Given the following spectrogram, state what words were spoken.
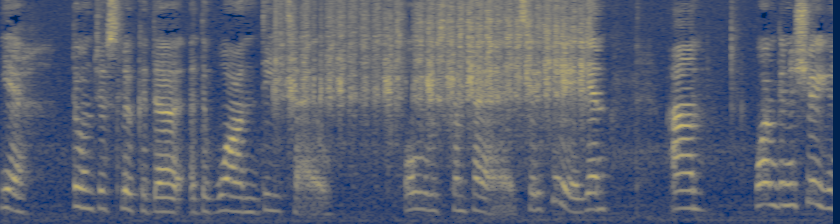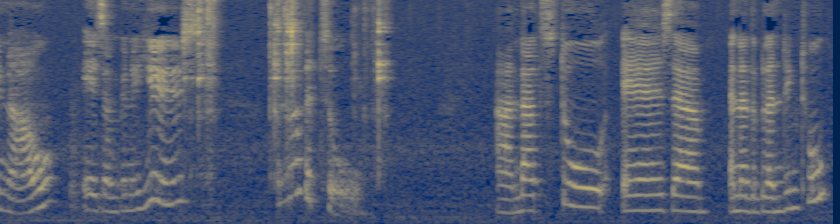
yeah don't just look at the at the one detail. Always compare. It so here again um, what I'm going to show you now is I'm going to use another tool. And that tool is uh, another blending tool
